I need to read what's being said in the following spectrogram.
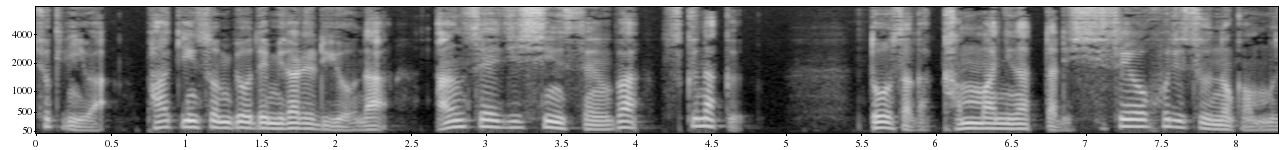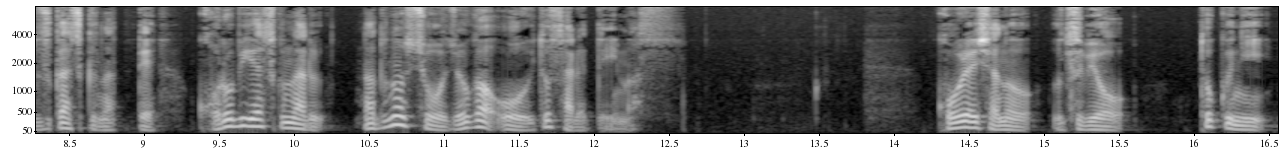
初期にはパーキンソン病で見られるような安静時心線は少なく、動作が緩慢になったり姿勢を保持するのが難しくなって転びやすくなるなどの症状が多いとされています。高齢者のうつ病、特に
